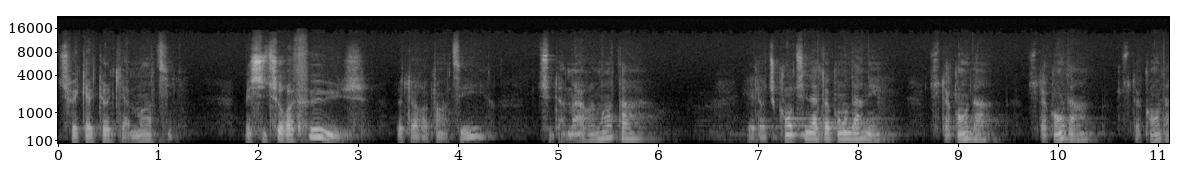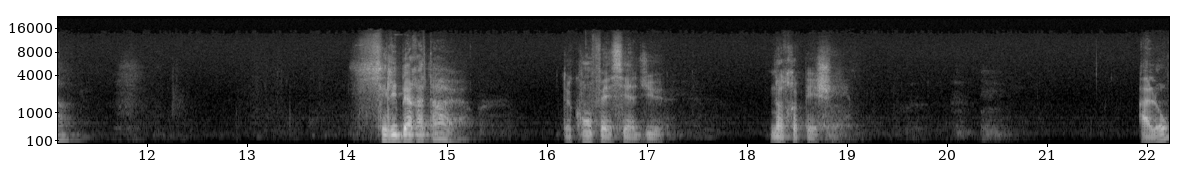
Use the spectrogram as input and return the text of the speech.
Tu es quelqu'un qui a menti. Mais si tu refuses de te repentir, tu demeures un menteur. Et là, tu continues à te condamner. Tu te condamnes, tu te condamnes, tu te condamnes. C'est libérateur de confesser à Dieu notre péché. Allô?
